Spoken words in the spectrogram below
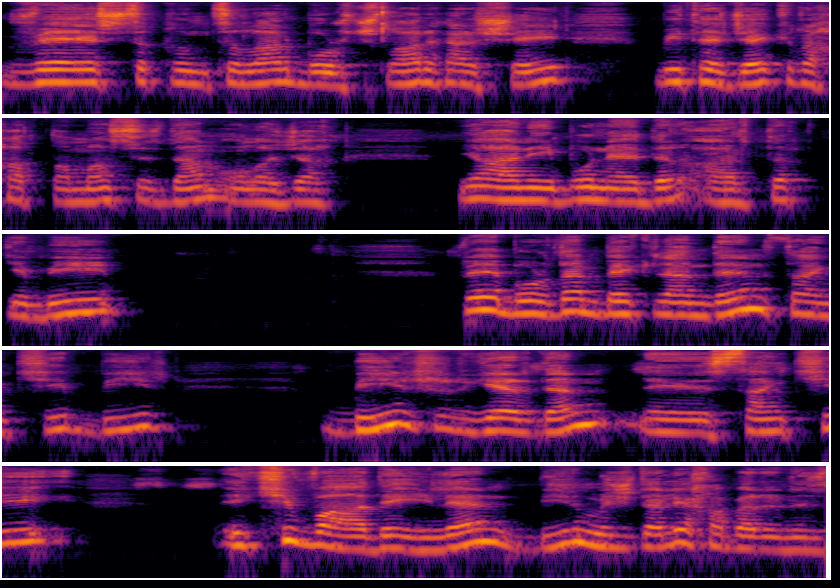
ve sıkıntılar, borçlar her şey bitecek. Rahatlama sizden olacak. Yani bu nedir artık gibi ve buradan beklenden sanki bir bir yerden e, sanki iki vade ile bir müjdeli haberiniz.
